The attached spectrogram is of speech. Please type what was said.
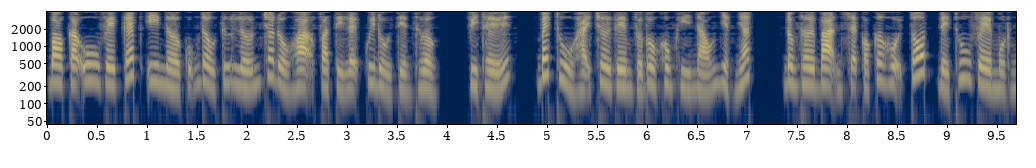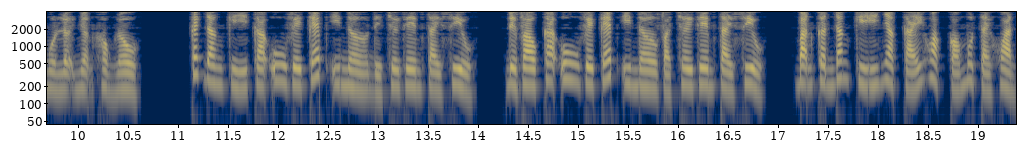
bò KUVKIN cũng đầu tư lớn cho đồ họa và tỷ lệ quy đổi tiền thưởng. Vì thế, bet thủ hãy chơi game với bầu không khí náo nhiệt nhất, đồng thời bạn sẽ có cơ hội tốt để thu về một nguồn lợi nhuận khổng lồ. Cách đăng ký KUVKIN để chơi game tài xỉu. Để vào KUVKIN và chơi game tài xỉu, bạn cần đăng ký nhà cái hoặc có một tài khoản.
